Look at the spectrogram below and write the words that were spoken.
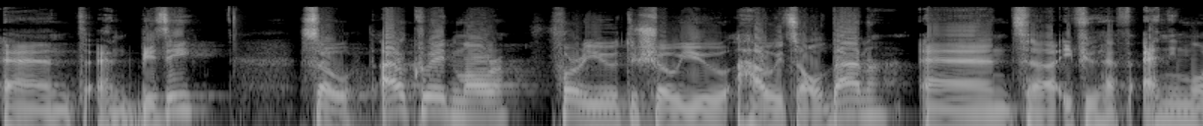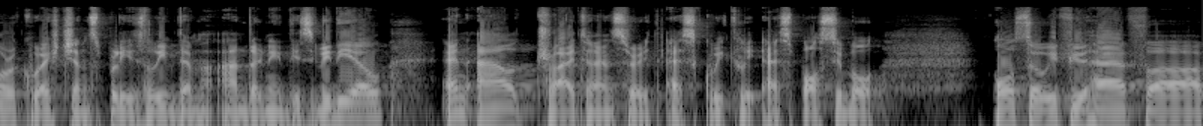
and and busy. So I'll create more for you to show you how it's all done. And uh, if you have any more questions, please leave them underneath this video and I'll try to answer it as quickly as possible. Also, if you have uh,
